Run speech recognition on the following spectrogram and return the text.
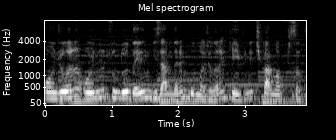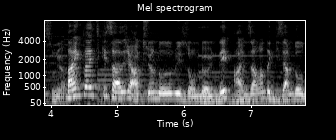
oyuncuların oyunun sunduğu derin gizemlerin bulmacaların keyfini çıkarma fırsatı sunuyor. Dying Light 2 sadece aksiyon dolu bir zombi oyun değil, aynı zamanda gizem dolu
